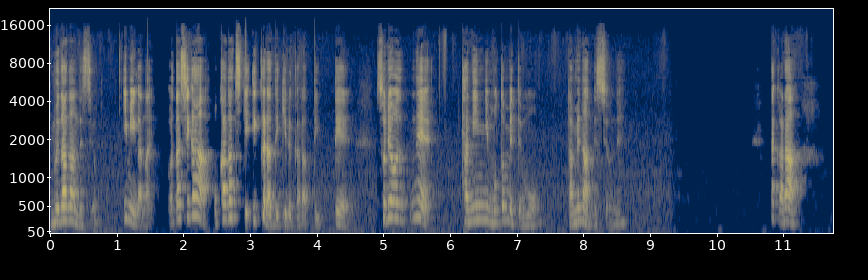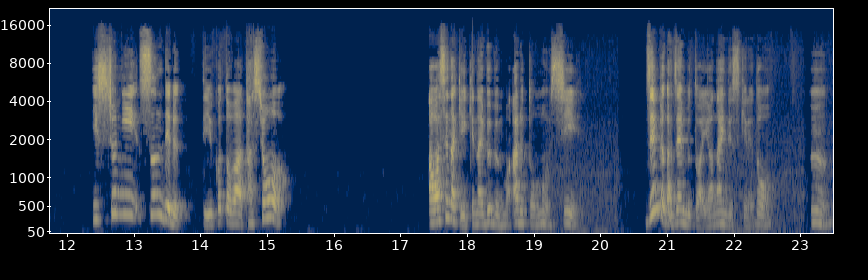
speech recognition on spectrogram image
無駄なんですよ。意味がない。私がお片付けいくらできるからって言って、それをね、他人に求めてもダメなんですよね。だから、一緒に住んでるっていうことは多少合わせなきゃいけない部分もあると思うし、全部が全部とは言わないんですけれど、うん。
